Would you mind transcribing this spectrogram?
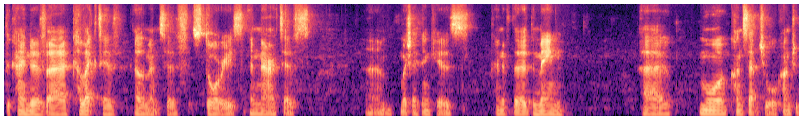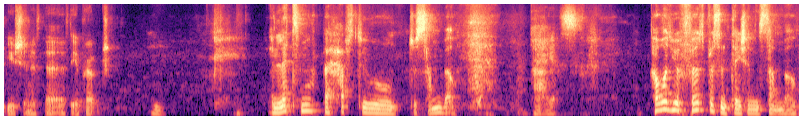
the kind of uh, collective elements of stories and narratives, um, which I think is kind of the the main uh, more conceptual contribution of the of the approach. Hmm. And let's move perhaps to to Sunbelt. Ah, yes. How was your first presentation in Sunbelt?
